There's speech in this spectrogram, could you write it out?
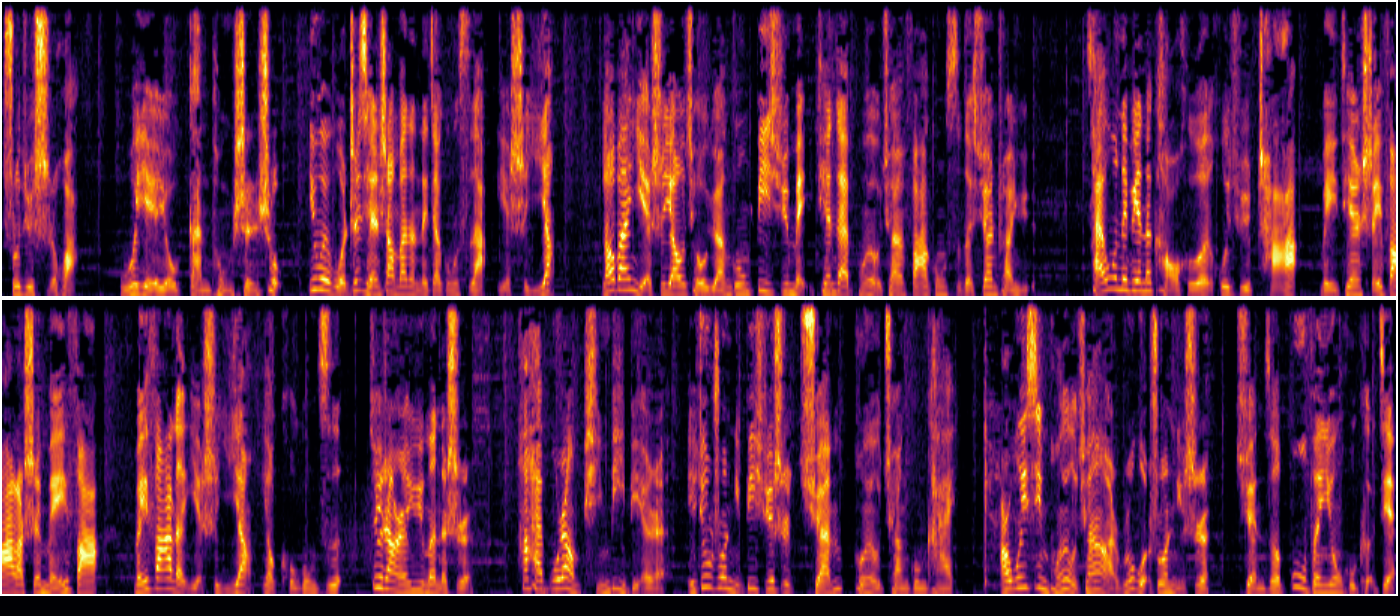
说句实话，我也有感同身受，因为我之前上班的那家公司啊，也是一样。老板也是要求员工必须每天在朋友圈发公司的宣传语，财务那边的考核会去查每天谁发了谁没发，没发的也是一样要扣工资。最让人郁闷的是，他还不让屏蔽别人，也就是说你必须是全朋友圈公开。而微信朋友圈啊，如果说你是选择部分用户可见，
